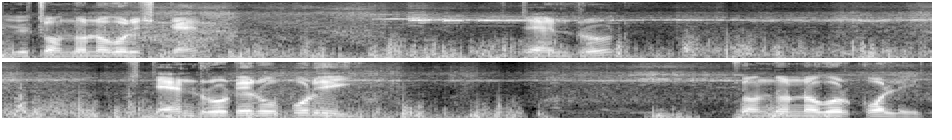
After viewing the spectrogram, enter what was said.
এই যে Chandannagar stand stand road. Stand রোডের ওপরেই চন্দননগর কলেজ।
